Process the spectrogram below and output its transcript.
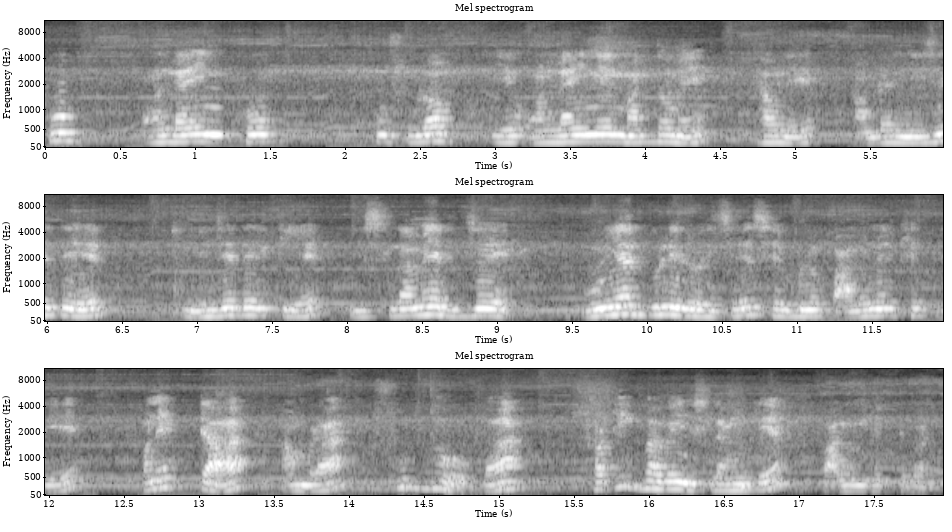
খুব অনলাইন, খুব খুব সুলভ এ অনলাইনের মাধ্যমে, তাহলে আমরা নিজেদের, নিজেদেরকে ইসলামের যে বুনিয়াদগুলি রয়েছে সেগুলো পালনের ক্ষেত্রে অনেকটা আমরা শুদ্ধ বা সঠিকভাবে ইসলামকে পালন করতে পারব।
